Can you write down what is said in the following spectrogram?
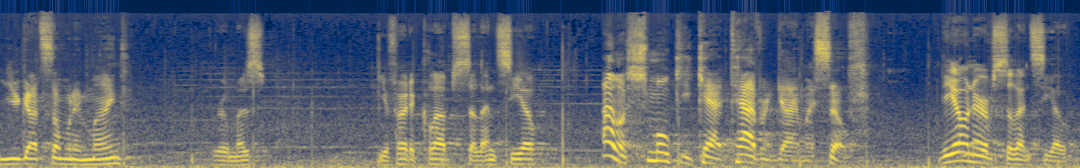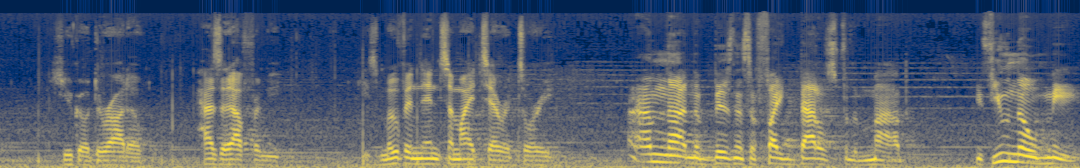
You got someone in mind? Rumors. You've heard of Club Silencio? I'm a Smoky Cat Tavern guy myself. The owner of Silencio, Hugo Dorado, has it out for me. He's moving into my territory. I'm not in the business of fighting battles for the mob. If you know me,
